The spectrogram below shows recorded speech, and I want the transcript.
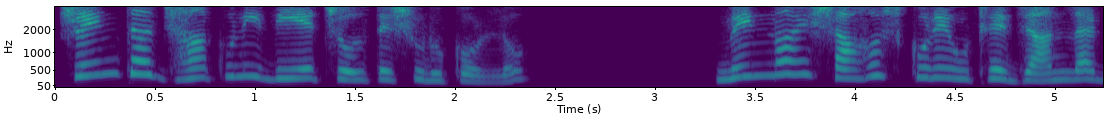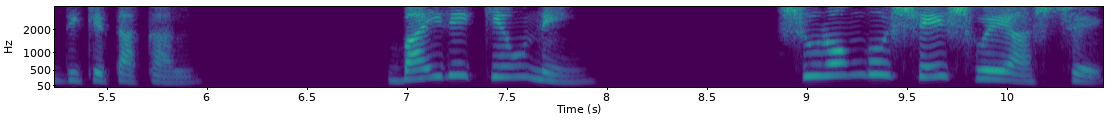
ট্রেনটা ঝাঁকুনি দিয়ে চলতে শুরু করল। মৃন্ময় সাহস করে উঠে জানলার দিকে তাকাল। বাইরে কেউ নেই। সুরঙ্গ শেষ হয়ে আসছে।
